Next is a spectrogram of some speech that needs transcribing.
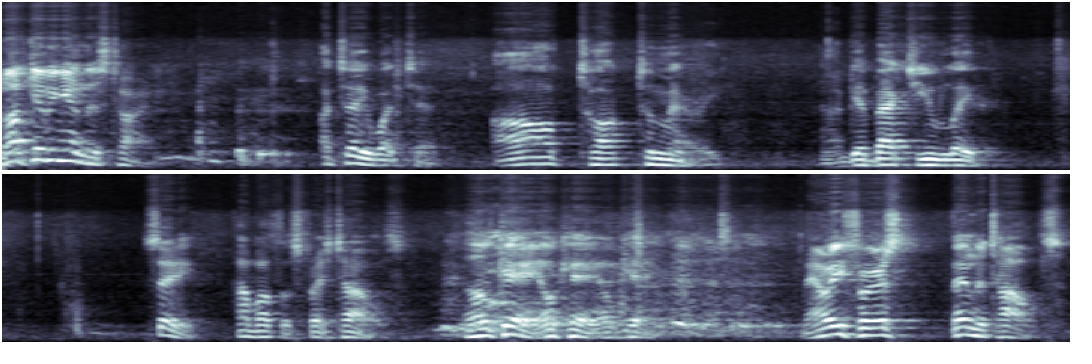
not giving in this time. I'll tell you what, Ted. I'll talk to Mary. And I'll get back to you later. Say, how about those fresh towels? Okay, okay, okay. Mary first, then the towels.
